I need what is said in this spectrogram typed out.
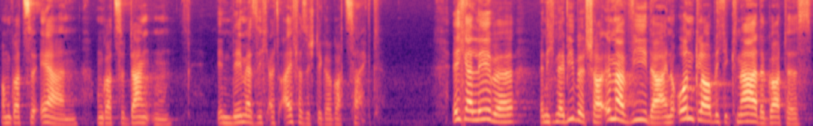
um Gott zu ehren, um Gott zu danken, indem er sich als eifersüchtiger Gott zeigt. Ich erlebe, wenn ich in der Bibel schaue, immer wieder eine unglaubliche Gnade Gottes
